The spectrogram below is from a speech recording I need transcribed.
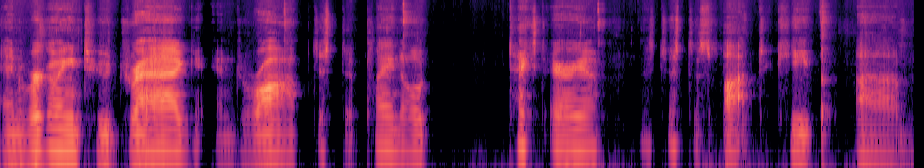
And we're going to drag and drop just a plain old text area. It's just a spot to keep um,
